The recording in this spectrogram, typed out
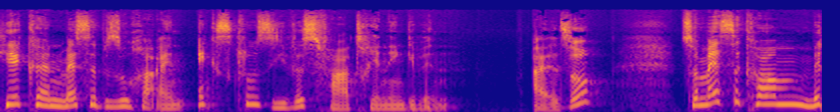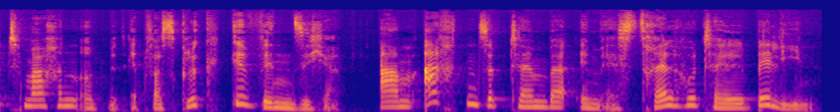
Hier können Messebesucher ein exklusives Fahrtraining gewinnen. Also, zur Messe kommen, mitmachen und mit etwas Glück Gewinn sichern. Am 8. September im Estrell Hotel Berlin.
